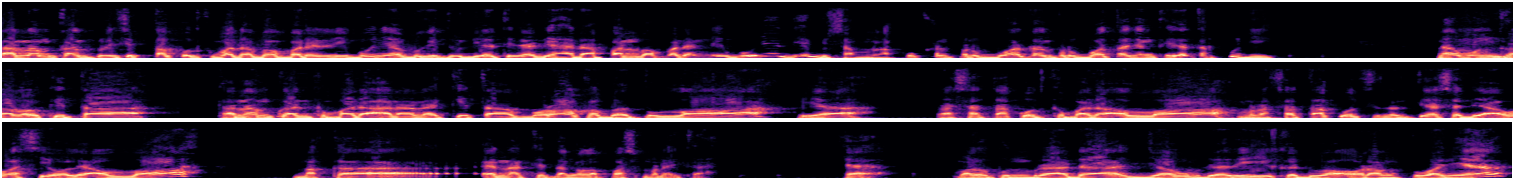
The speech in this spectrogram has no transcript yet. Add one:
tanamkan prinsip takut kepada bapak dan ibunya, begitu dia tidak di hadapan bapak dan ibunya, dia bisa melakukan perbuatan-perbuatan yang tidak terpuji. Namun kalau kita tanamkan kepada anak-anak kita muraqabatullah, ya, rasa takut kepada Allah, merasa takut senantiasa diawasi oleh Allah, maka enak kita ngelepas mereka. Ya, walaupun berada jauh dari kedua orang tuanya,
